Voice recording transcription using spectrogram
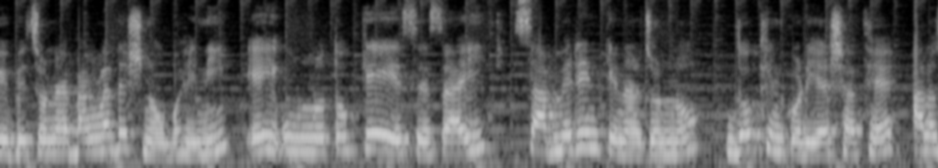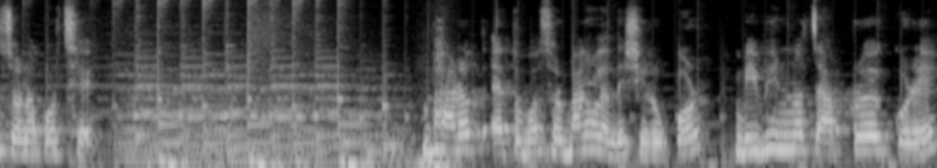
বিবেচনায় বাংলাদেশ নৌবাহিনী এই উন্নত কে কেএসএসআই সাবমেরিন কেনার জন্য দক্ষিণ কোরিয়ার সাথে আলোচনা করছে। ভারত এত বছর বাংলাদেশের উপর বিভিন্ন চাপ প্রয়োগ করে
